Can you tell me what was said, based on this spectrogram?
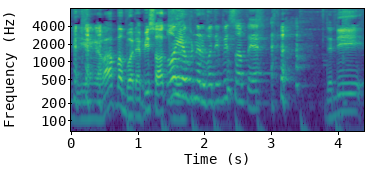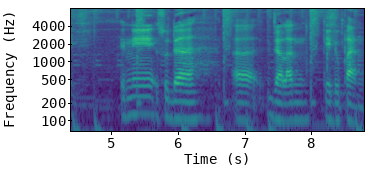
Iya nggak apa-apa buat episode. Oh iya bener buat episode ya. Jadi ini sudah eh, jalan kehidupan.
